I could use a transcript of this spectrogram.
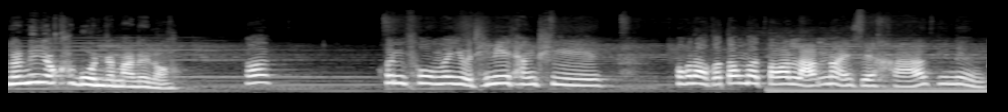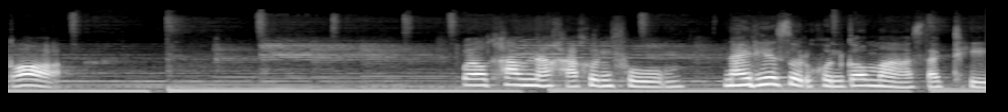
แล้วนี่ยกขบวนกันมาเลยเหรอ ก็คุณภูมิมาอยู่ที่นี่ทั้งที พวกเราก็ต้องมาต้อนรับหน่อยสิคะพี่หนึ่งก็ welcome นะคะ คุณภูมิ ในที่สุดคุณก็มาสักที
